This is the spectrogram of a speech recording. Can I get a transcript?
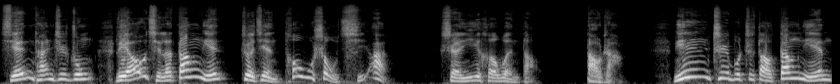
闲谈之中，聊起了当年这件偷兽奇案。沈一鹤问道：“道长，您知不知道当年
